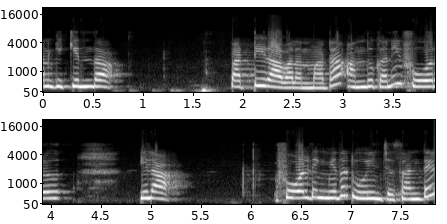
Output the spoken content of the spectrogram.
మనకి కింద పట్టి రావాలన్నమాట. అందుకని ఫోర్ ఇలా ఫోల్డింగ్ మీద టూ ఇంచెస్ అంటే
